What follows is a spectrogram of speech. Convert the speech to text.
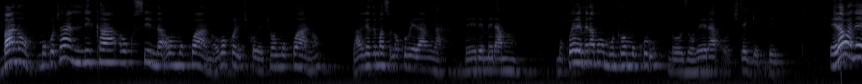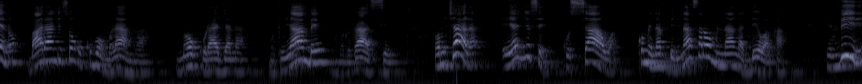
bano mu kutandika okusinda omukwano oba okukola ekikolwa eky'omukwano bageze maaso n'okubeera nga beeremeramu. Mu kweremeramu omuntu omukulu ndowooza obeera okitegedde. Era wano eno baatandise okukuba omulanga n'okulaajana mutuyambe mututaase. Omukyala eyannyuse ku ssaawa kumi nabbiri n'asalawo munnanga adde ewaka. Enviiri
